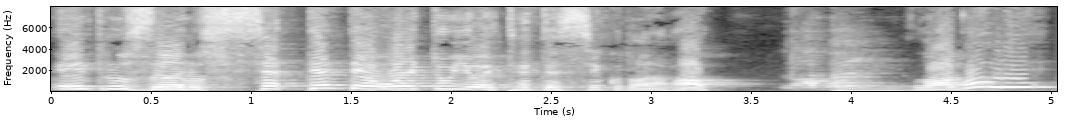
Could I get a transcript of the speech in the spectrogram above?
entre os anos 78 e 85, Dona Val. Logo ali. Logo ali.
